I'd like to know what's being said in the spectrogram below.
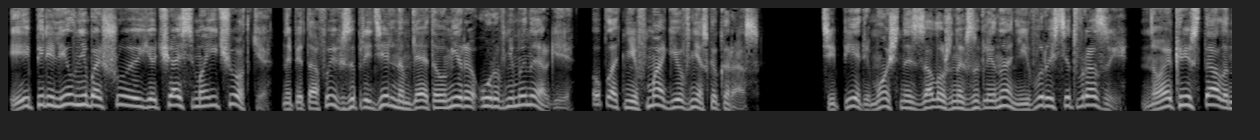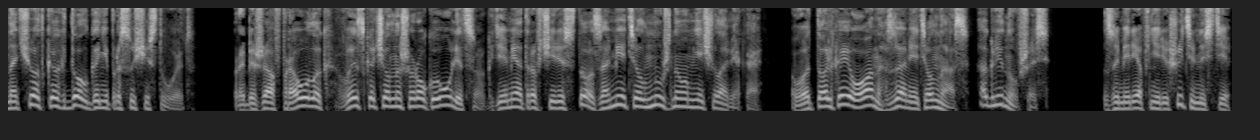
и перелил небольшую ее часть в мои четки, напитав их запредельным для этого мира уровнем энергии, уплотнив магию в несколько раз. Теперь мощность заложенных заклинаний вырастет в разы, но и кристаллы на четках долго не просуществуют. Пробежав проулок, выскочил на широкую улицу, где метров через сто заметил нужного мне человека. Вот только и он заметил нас, оглянувшись. Замерев в нерешительности,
